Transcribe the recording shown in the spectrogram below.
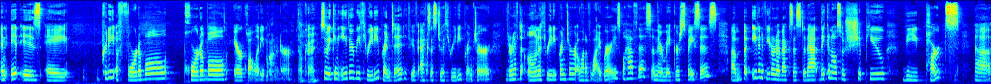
And it is a pretty affordable portable air quality monitor. Okay. So it can either be 3D printed if you have access to a 3D printer. You don't have to own a 3D printer. A lot of libraries will have this in their maker spaces. Um, but even if you don't have access to that, they can also ship you the parts uh,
